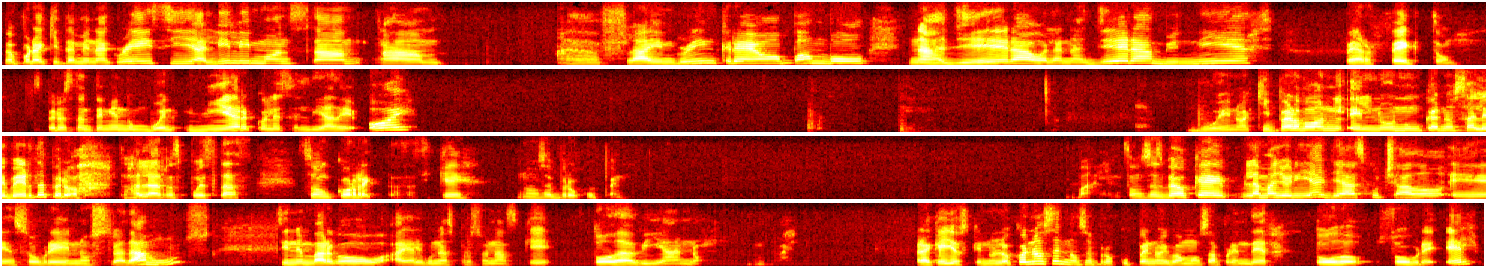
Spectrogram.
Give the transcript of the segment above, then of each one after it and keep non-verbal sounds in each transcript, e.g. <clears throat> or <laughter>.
Veo por aquí también a Gracie, a Lily Monster, Flying Green, creo, Bumble, Nayera, hola Nayera, Munir. Perfecto. Espero estén teniendo un buen miércoles el día de hoy. Bueno, aquí, perdón, el no nunca nos sale verde, pero <laughs> todas las respuestas son correctas, así que no se preocupen. Vale, entonces veo que la mayoría ya ha escuchado eh, sobre Nostradamus, sin embargo, hay algunas personas que todavía no. Para aquellos que no lo conocen, no se preocupen, hoy vamos a aprender todo sobre él.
